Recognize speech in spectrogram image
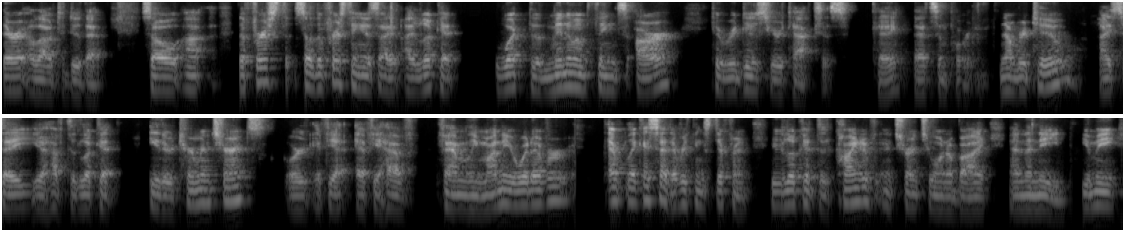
They're allowed to do that. So uh, the first, so the first thing is I, I look at what the minimum things are to reduce your taxes. Okay, that's important. Number two, I say you have to look at either term insurance or if you if you have family money or whatever. Like I said, everything's different. You look at the kind of insurance you want to buy and the need. You may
